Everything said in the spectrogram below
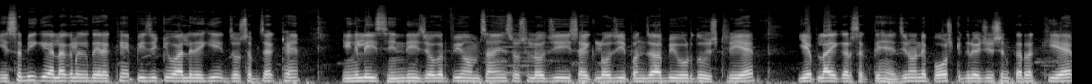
ये सभी के अलग अलग दे रखे हैं। पीजीटी वाले देखिए, जो सब्जेक्ट हैं English Hindi geography home science sociology psychology Punjabi Urdu history है। ये अप्लाई कर सकते हैं। जिन्होंने पोस्ट ग्रेजुएशन कर रखी है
